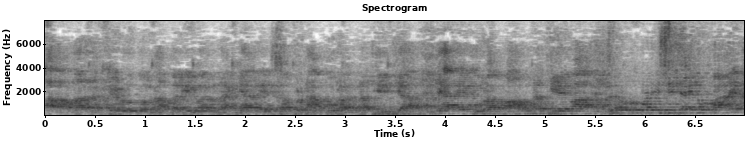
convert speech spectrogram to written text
આ અમારા ખેડૂતોના પરિવારના ક્યારેય સપના પૂરા નથી થયા, ક્યારેય પૂરા ભાવ નથી એવા જરૂર પડી સિંચાઈનું પાણી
